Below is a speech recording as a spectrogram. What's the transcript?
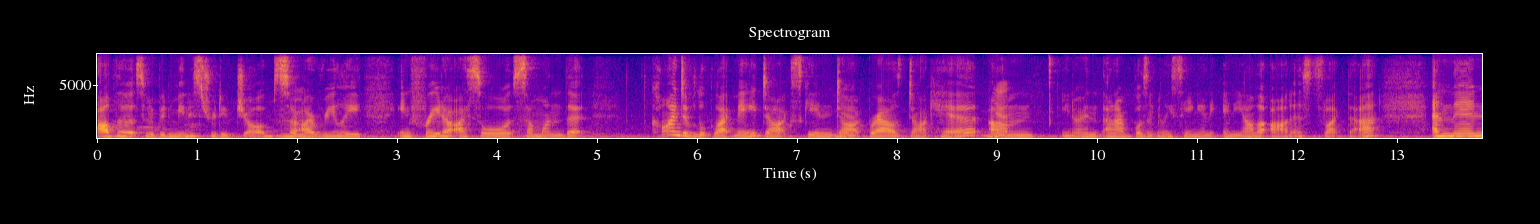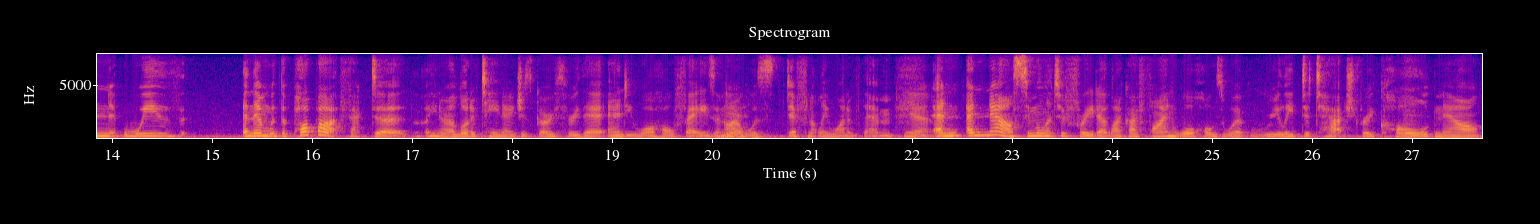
other sort of administrative jobs. So Mm. I really, in Frida, I saw someone that kind of looked like me, dark skin, Yeah. dark brows, dark hair. Yeah. Um, you know, and, and I wasn't really seeing any, any other artists like that. And then with and then with the pop art factor, you know, a lot of teenagers go through their Andy Warhol phase, and I was definitely one of them. Yeah. And and now, similar to Frida, like I find Warhol's work really detached, very cold now.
